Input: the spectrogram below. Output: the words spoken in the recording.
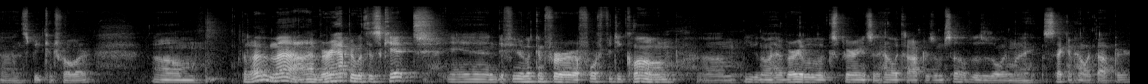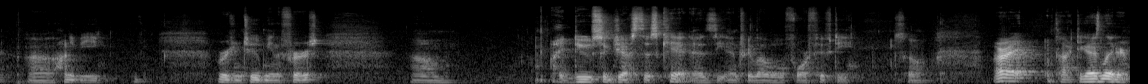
uh, and speed controller. Um, but other than that, I'm very happy with this kit. And if you're looking for a 450 clone, um, even though I have very little experience in helicopters themselves, this is only my second helicopter, uh, Honeybee version 2 being the first. Um, I do suggest this kit as the entry level 450. So, all right, I'll talk to you guys later.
